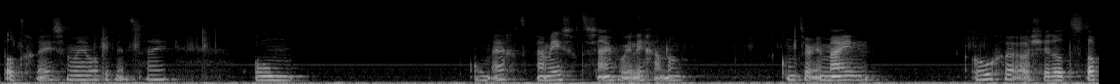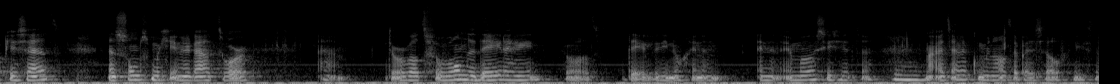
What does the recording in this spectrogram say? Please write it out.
pad geweest voor mij, wat ik net zei. Om, om echt aanwezig te zijn voor je lichaam. Dan komt er in mijn ogen, als je dat stapje zet. En soms moet je inderdaad door, ehm, door wat verwonde delen heen. Door wat delen die nog in een, in een emotie zitten. Hmm. Maar uiteindelijk kom je dan altijd bij zelfliefde.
